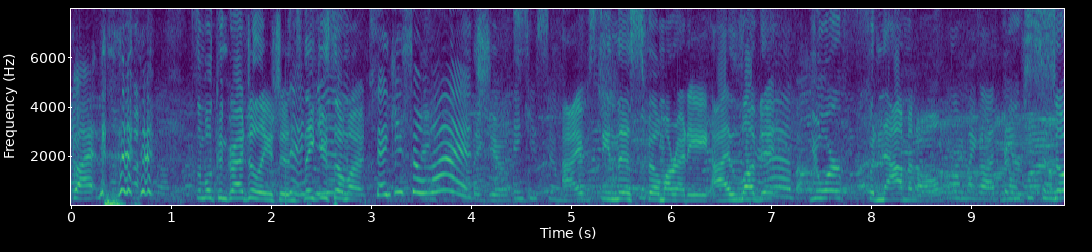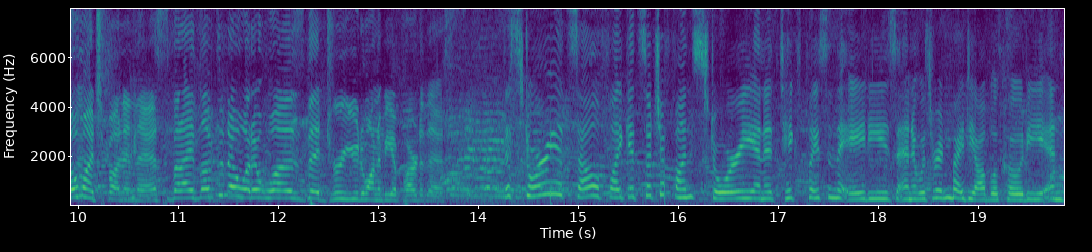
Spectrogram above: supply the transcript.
But so, well, congratulations. Thank, Thank you. so much. Thank you so much. Thank you. Thank you so much. I've seen this film already. I loved it. You're phenomenal. oh my God, thank you so, So much fun in this, but I'd love to know what it was that drew you to want to be a part of this. The story itself, like it's such a fun story, and it takes place in the '80s, and it was written by Diablo Cody and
